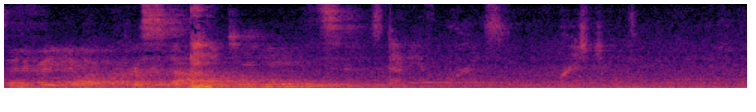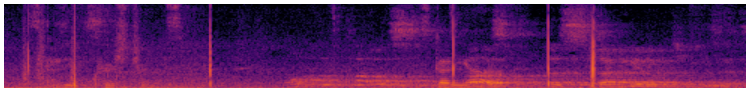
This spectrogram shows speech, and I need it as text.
Does anybody know what Christology means? Study of Chris, Christians. Study of Christians. Almost close. Study of. The study of Jesus.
